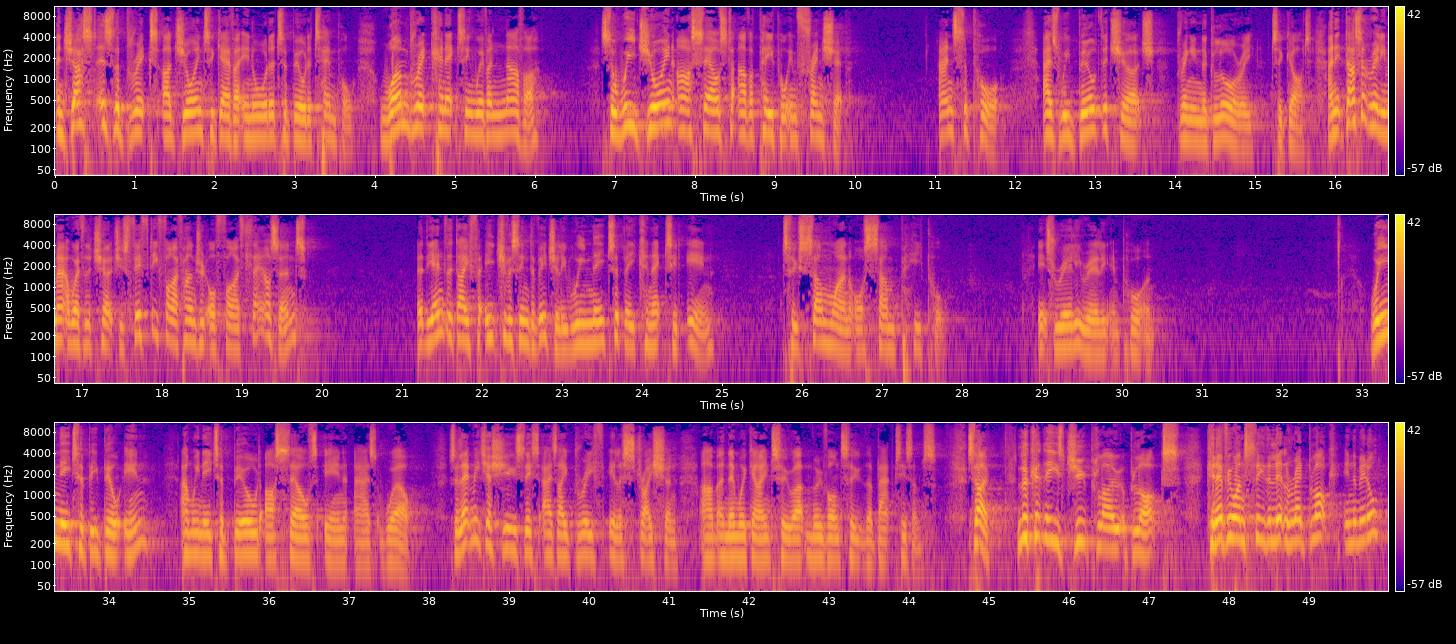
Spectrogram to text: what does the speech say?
And just as the bricks are joined together in order to build a temple, one brick connecting with another, so we join ourselves to other people in friendship and support as we build the church, bringing the glory to God. And it doesn't really matter whether the church is 50, 500, or 5,000. At the end of the day, for each of us individually, we need to be connected in to someone or some people. It's really, really important. We need to be built in and we need to build ourselves in as well. So let me just use this as a brief illustration um, and then we're going to uh, move on to the baptisms. So look at these Duplo blocks. Can everyone see the little red block in the middle?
